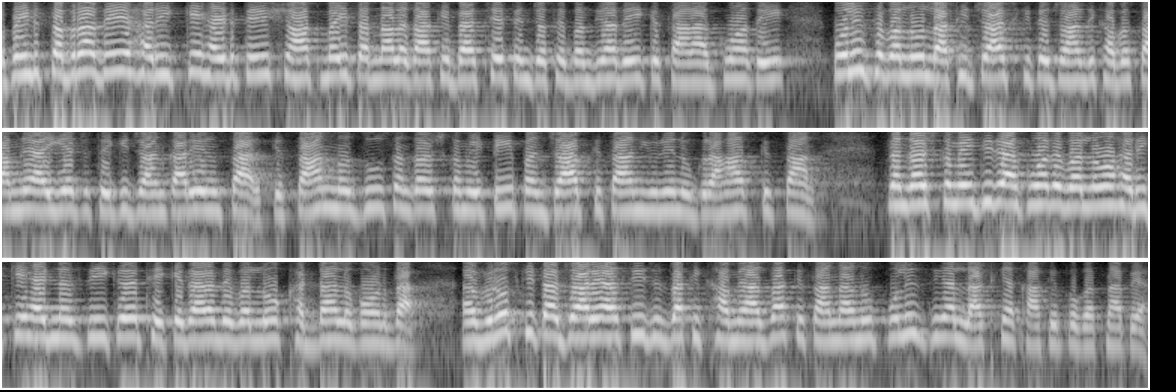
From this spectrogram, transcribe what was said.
ਸੋ ਪਿੰਡ ਸਬਰਾ ਦੇ ਹਰੀਕੇ ਹੈੱਡ ਤੇ ਸ਼ਾਂਤਮਈ ਧਰਨਾ ਲਗਾ ਕੇ ਬੈਠੇ ਤਿੰਨ ਜਥੇਬੰਦੀਆਂ ਦੇ ਕਿਸਾਨ ਆਗੂਆਂ ਤੇ ਪੁਲਿਸ ਵੱਲੋਂ ਲਾਠੀਚਾਰਜ ਕੀਤੇ ਜਾਣ ਦੀ ਖਬਰ ਸਾਹਮਣੇ ਆਈ ਹੈ, ਜਿੱਥੇ ਕਿ ਜਾਣਕਾਰੀ ਅਨੁਸਾਰ ਕਿਸਾਨ ਮਜ਼ਦੂਰ ਸੰਘਰਸ਼ ਕਮੇਟੀ, ਪੰਜਾਬ ਕਿਸਾਨ ਯੂਨੀਅਨ, ਉਗਰਾਹਾਂ ਕਿਸਾਨ ਸੰਘਰਸ਼ ਕਮੇਟੀ ਦੇ ਆਗੂਆਂ ਦੇ ਵੱਲੋਂ ਹਰੀਕੇ ਹੈੱਡ ਨਜ਼ਦੀਕ ਠੇਕੇਦਾਰਾਂ ਦੇ ਵੱਲੋਂ ਖੱਡਾਂ ਲਗਾਉਣ ਦਾ ਵਿਰੋਧ ਕੀਤਾ ਜਾ ਰਿਹਾ ਸੀ, ਜਿਸ ਦਾ ਕਿ ਖਾਮਿਆਜ਼ਾ ਕਿਸਾਨਾਂ ਨੂੰ ਪੁਲਿਸ ਦੀਆਂ ਲਾਠੀਆਂ ਖਾ ਕੇ ਭੁਗਤਣਾ ਪਿਆ।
